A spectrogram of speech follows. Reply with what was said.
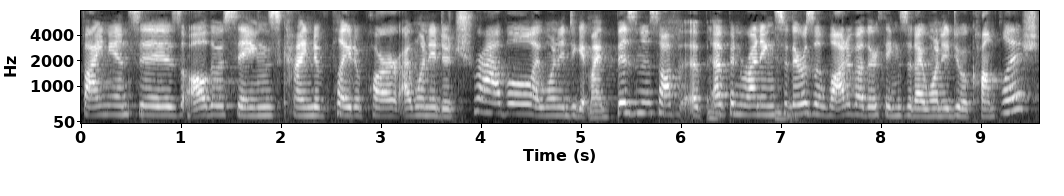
finances, all those things kind of played a part. I wanted to travel. I wanted to get my business off up, up and running. So there was a lot of other things that I wanted to accomplish.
